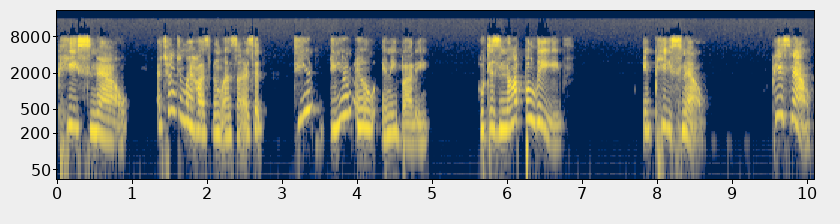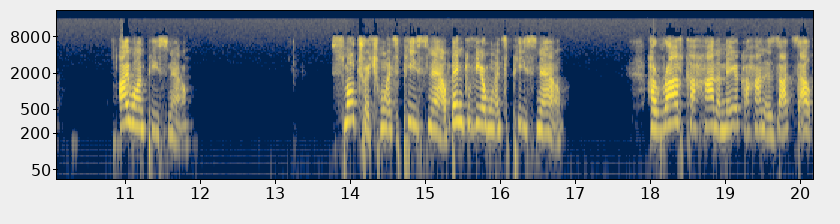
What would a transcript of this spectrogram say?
peace now i turned to my husband last night i said do you do you know anybody who does not believe in peace now peace now i want peace now Smotrich wants peace now. Ben Gavir wants peace now. Harav Kahane, Meir Kahane Zatzal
